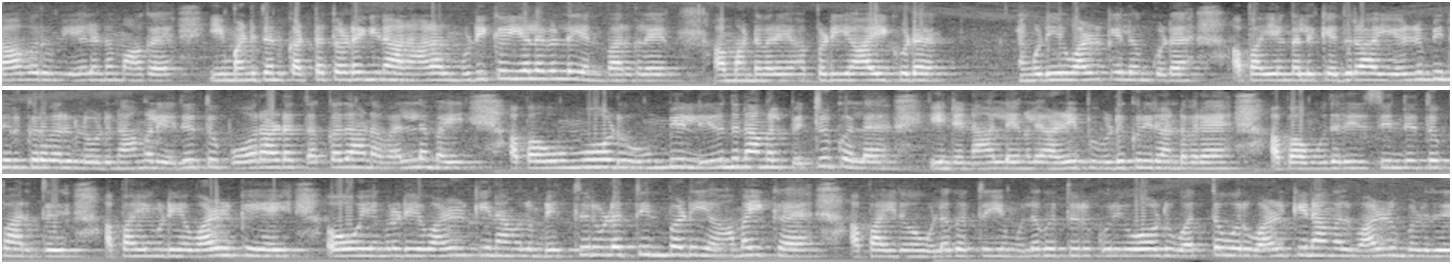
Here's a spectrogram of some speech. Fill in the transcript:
யாவரும் ஏளனமாக இம்மனிதன் கட்டத் தொடங்கினான் ஆனால் முடிக்க இயலவில்லை என்பார்களே. ஆமாண்டவரே அப்படி கூட எங்களுடைய வாழ்க்கையிலும் கூட அப்பா எங்களுக்கு எதிராக எழும்பி நிற்கிறவர்களோடு நாங்கள் எதிர்த்து போராடத்தக்கதான வல்லமை அப்பா உம்மோடு உம்மில் இருந்து நாங்கள் பெற்றுக்கொள்ள இன்றைய நாளில் எங்களை அழைப்பு விடுக்கிறீர் ஆண்டவரே. அப்பா முதலில் சிந்தித்து பார்த்து அப்பா எங்களுடைய வாழ்க்கையை ஓ எங்களுடைய வாழ்க்கையை நாங்கள் உடைய திருவுளத்தின்படி அமைக்க அப்பா இதோ உலகத்தையும் உலகத்திற்குரியோடு ஒத்த ஒரு வாழ்க்கை நாங்கள் வாழும் பொழுது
